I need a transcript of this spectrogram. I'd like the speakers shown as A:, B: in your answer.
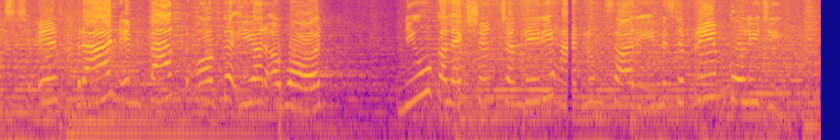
A: Next is Brand Impact of the Year Award. New collection Chanderi Handloom Sari, Mr. Prem Kohli ji.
